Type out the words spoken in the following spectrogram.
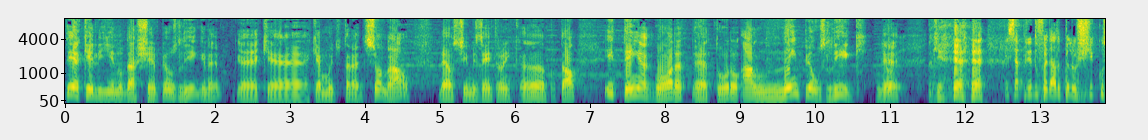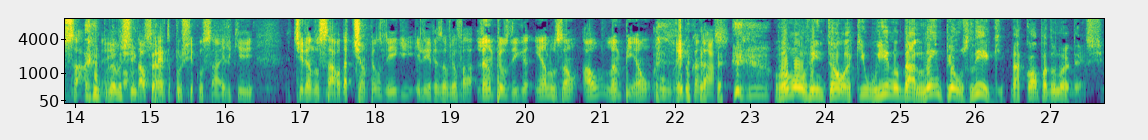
Tem aquele hino da Champions League, né? É, que, é, que é muito tradicional, né? Os times entram em campo e tal. E tem agora, é, Toro, a Lampions League, né? Que é, Esse apelido foi dado pelo Chico Sá. Né? Pelo Vamos Chico dar o Sá. crédito pro Chico Sá. Ele que, tirando o sarro da Champions League, ele resolveu falar Lampions League em alusão ao Lampião, o rei do cangaço. Vamos ouvir então aqui o hino da Lampions League na Copa do Nordeste.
